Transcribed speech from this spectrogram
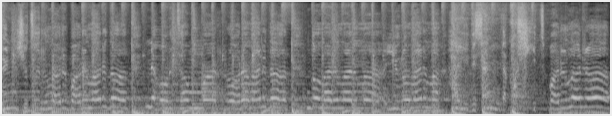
Bütün çıtırlar barlarda Ne ortam var oralarda? Dolarlarla, eurolarla Haydi sen de koş it barlara.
